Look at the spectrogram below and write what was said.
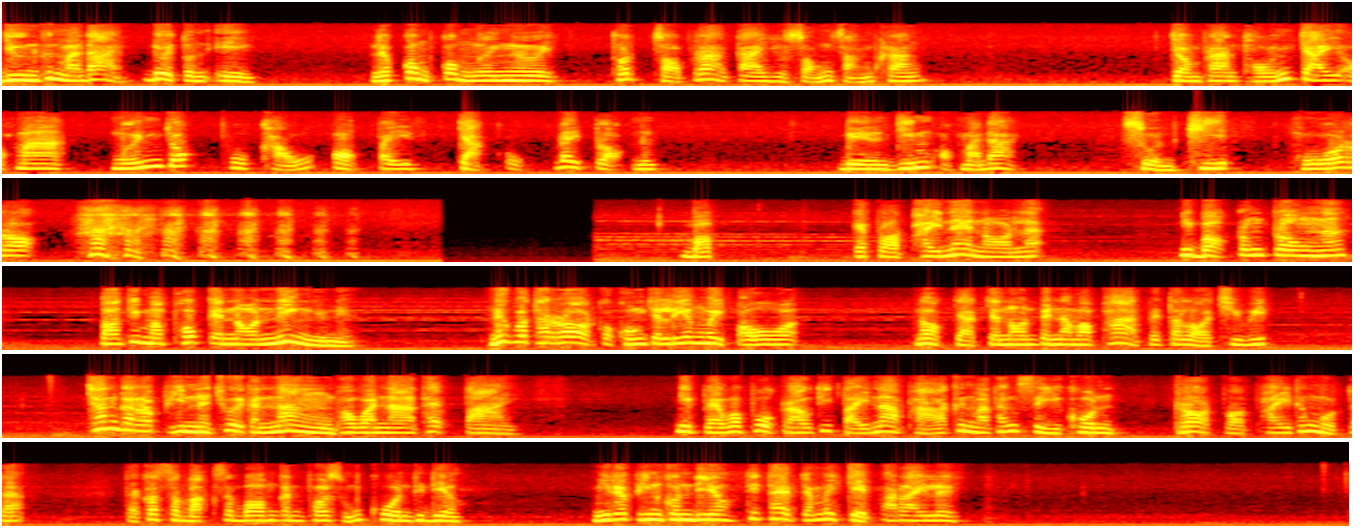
ยืนขึ้นมาได้ด้วยตนเอง แล้วก้มก้มเงยเงย ทดสอบร่างกายอยู่สองสามครั้ง จอมพรานถอนใจออกมา เหมือนยกภูเขาออกไปจากอกได้เปลาะหนึ่ง เบนยิ้มออกมาได้ ส่วนคีดหัวเราะฮ่าฮ่าฮ่าบ๊อบแกปลอดภัยแน่นอนแล้วนี่บอกตรงๆนะ ตอนที่มาพบแกนอนนิ่งอยู่เนี่ย นึกว่าถ้ารอดก็คงจะเลี้ยงไม่โตอะนอกจากจะนอนเป็นอัมพาตไปตลอดชีวิต ฉันกระพินนะช่วยกันนั่งภาวนาแทบตาย นี่แปลว่าพวกเราที่ไต่หน้าผาขึ้นมาทั้งสี่คน รอดปลอดภัยทั้งหมดแล้ว แต่ก็สะบักสะบอมกันพอสมควรทีเดียว มีระพินคนเดียวที่แทบจะไม่เจ็บอะไรเลย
